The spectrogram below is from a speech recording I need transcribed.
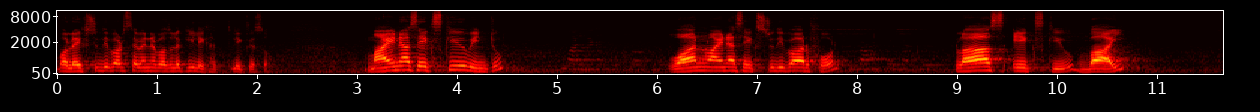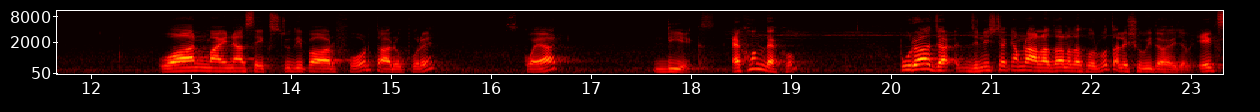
বলো এক্স টু দি পাওয়ার সেভেনের বদলে কী লেখা লিখতেছো? Minus x cube into one minus x to the power four plus x cube by one minus x to the power four তার উপরে স্কোয়ার ডিএক্স এখন দেখো পুরা জিনিসটাকে আমরা আলাদা আলাদা করব, তাহলে সুবিধা হয়ে যাবে। এক্স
